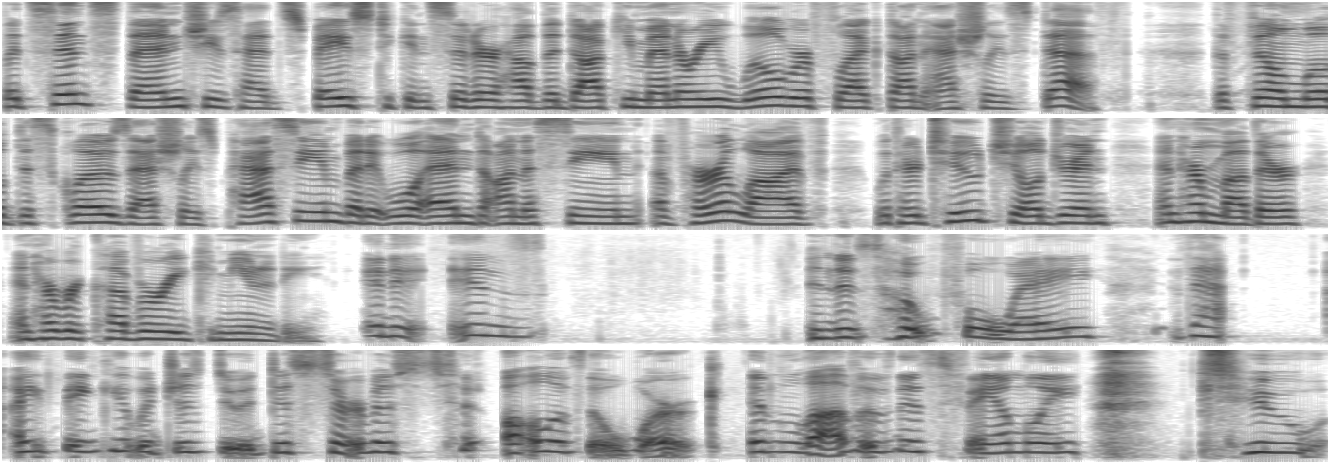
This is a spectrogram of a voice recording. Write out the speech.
But since then, she's had space to consider how the documentary will reflect on Ashley's death. The film will disclose Ashley's passing, but it will end on a scene of her alive with her two children and her mother and her recovery community. And it ends in this hopeful way that I think it would just do a disservice to all of the work and love of this family to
